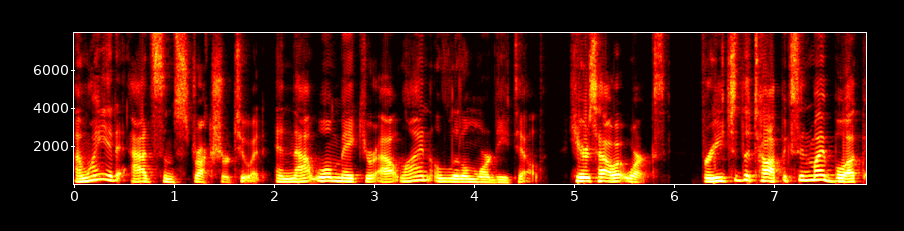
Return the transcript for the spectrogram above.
I want you to add some structure to it, and that will make your outline a little more detailed. Here's how it works. For each of the topics in my book,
